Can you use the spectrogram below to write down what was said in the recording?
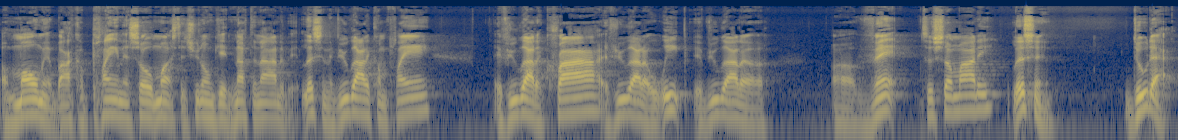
a moment by complaining so much that you don't get nothing out of it. Listen, if you got to complain, if you got to cry, if you got to weep, if you got to uh, vent to somebody, listen, do that.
